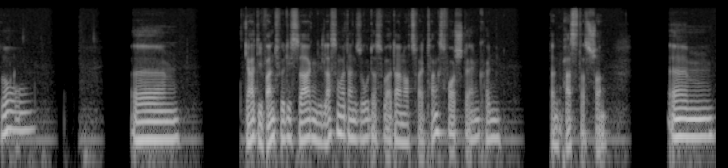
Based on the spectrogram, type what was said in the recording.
So. Ähm ja, die Wand würde ich sagen, die lassen wir dann so, dass wir da noch zwei Tanks vorstellen können. Dann passt das schon. Ähm,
